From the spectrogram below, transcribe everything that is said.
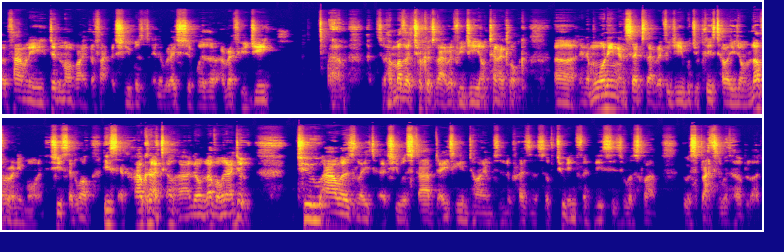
Her family did not like the fact that she was in a relationship with a, a refugee. Um, so her mother took her to that refugee on 10 o'clock uh, in the morning and said to that refugee, Would you please tell her you don't love her anymore? And she said, Well, he said, How can I tell her I don't love her when I do? Two hours later, she was stabbed 18 times in the presence of two infant nieces who were, slapped, who were splattered with her blood.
